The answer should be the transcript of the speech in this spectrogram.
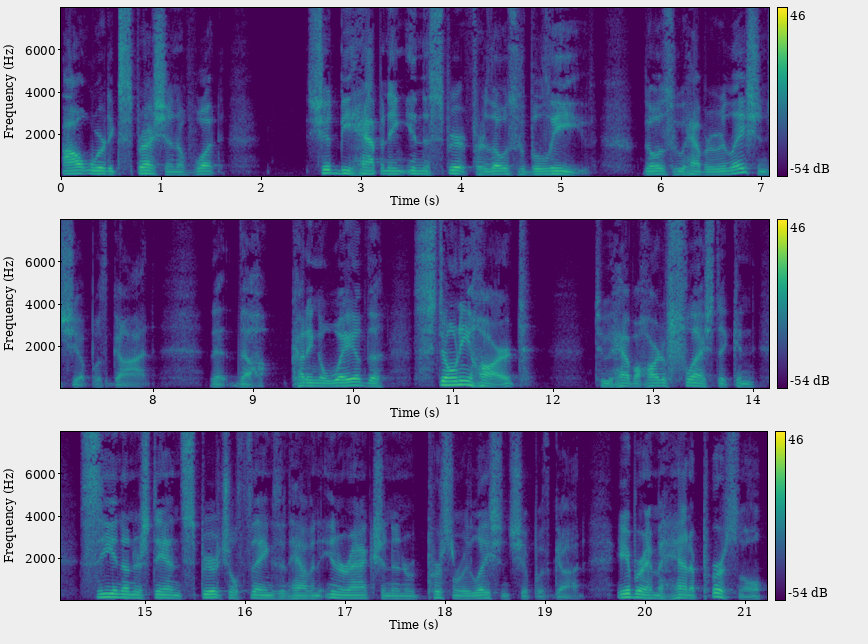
outward expression of what should be happening in the spirit for those who believe, those who have a relationship with God. That the cutting away of the stony heart to have a heart of flesh that can see and understand spiritual things and have an interaction and a personal relationship with God. Abraham had a personal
